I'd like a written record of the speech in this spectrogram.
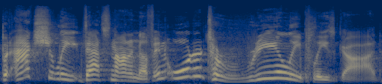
but actually that's not enough. In order to really please God,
